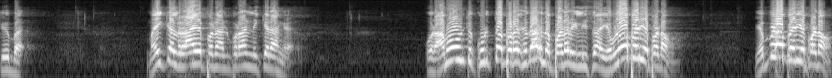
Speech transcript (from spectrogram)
கியூபை மைக்கேல் ராயப்பன் அனுப்புறான்னு நிற்கிறாங்க ஒரு அமௌண்ட் கொடுத்த பிறகு தான் இந்த படம் ரிலீஸ் ஆகும் எவ்வளோ பெரிய படம்? எவ்வளோ பெரிய படம்?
